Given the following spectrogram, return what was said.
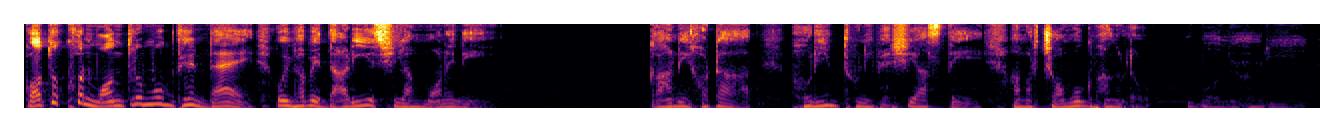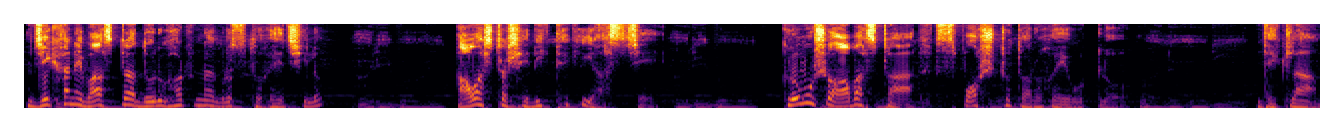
কতক্ষণ মন্ত্রমুগ্ধের ন্যায় ওইভাবে দাঁড়িয়েছিলাম মনে নেই। কানে হঠাৎ হরিধ্বনি ভেসে আসতে আমার চমক ভাঙল। যেখানে বাসটা দুর্ঘটনাগ্রস্ত হয়েছিল আওয়াজটা সেদিক থেকেই আসছে। ক্রমশ আওয়াজটা স্পষ্টতর হয়ে উঠল। দেখলাম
